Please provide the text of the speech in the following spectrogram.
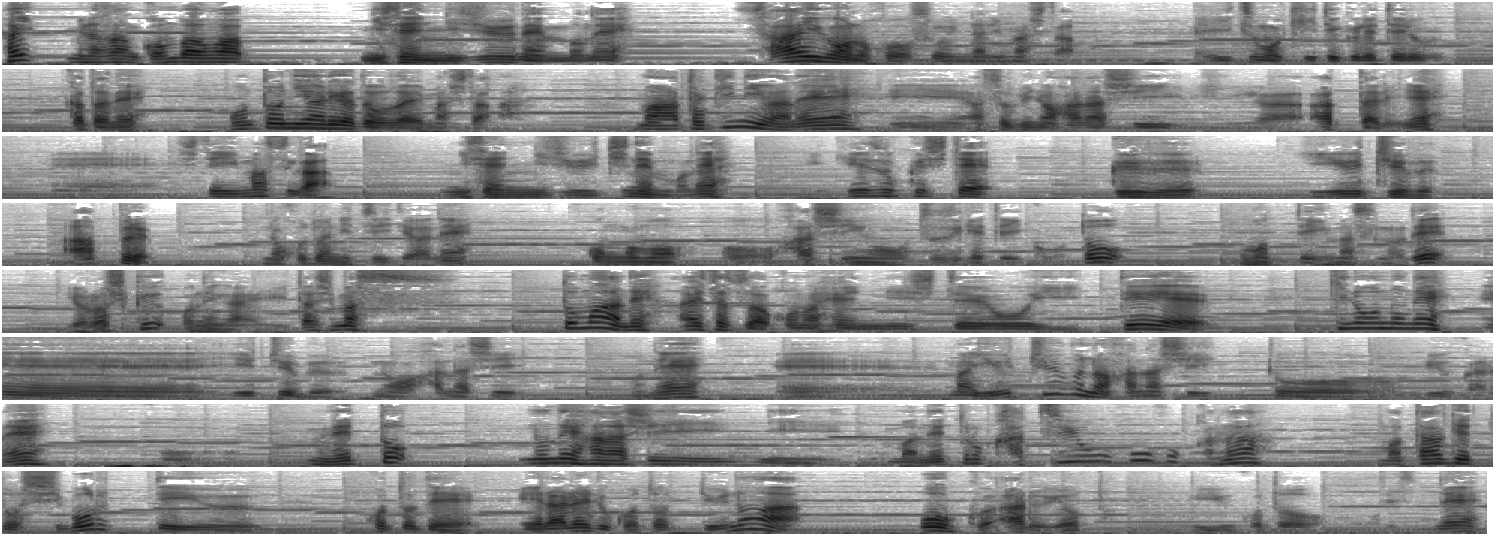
はい、皆さんこんばんは。2020年もね、最後の放送になりました。いつも聞いてくれてる方ね、本当にありがとうございました。まあ、時にはね、えー遊びの話があったりね、えーしていますが、2021年もね、継続して、Google、YouTube、Apple のことについてはね、今後も発信を続けていこうと思っていますので、よろしくお願いいたします。と、まあね、挨拶はこの辺にしておいて、昨日のね、えー YouTube の話もね、えーまあ YouTube の話というかね、こうネットのね、話に、まあネットの活用方法かな。まあターゲットを絞るっていうことで得られることっていうのは多くあるよということですね。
